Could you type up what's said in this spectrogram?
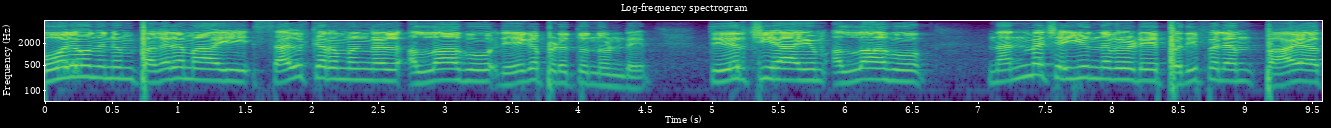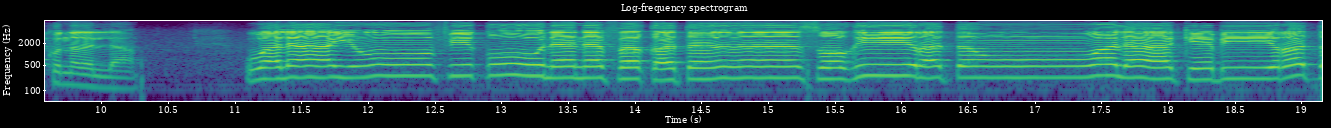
ഓരോന്നിനും പകരമായി സൽക്കർമ്മങ്ങൾ അള്ളാഹു രേഖപ്പെടുത്തുന്നുണ്ട്. തീർച്ചയായും അള്ളാഹു നന്മ ചെയ്യുന്നവരുടെ പ്രതിഫലം പാഴാക്കുന്നതല്ല. ولا ينفقون نفقة صغيرة ولا كبيرة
